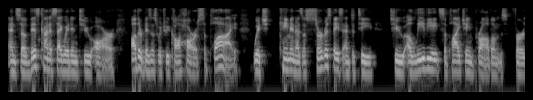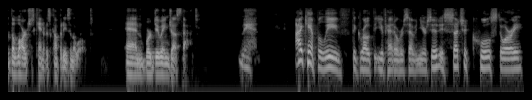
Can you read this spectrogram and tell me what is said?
And so this kind of segued into our other business, which we call Horror Supply, which came in as a service based entity to alleviate supply chain problems for the largest cannabis companies in the world. And we're doing just that. Man, I can't believe the growth that you've had over seven years. It is such a cool story.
